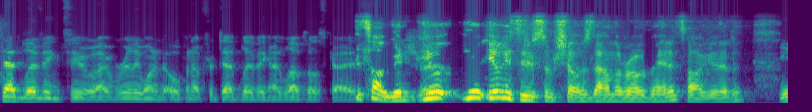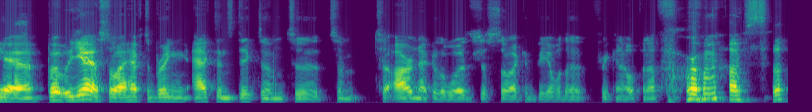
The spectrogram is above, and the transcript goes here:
Dead Living too. I really wanted to open up for Dead Living. I love those guys. It's all good. Sure. You, you, you'll get to do some shows down the road, man. It's all good. Yeah, but yeah, so I have to bring Acton's Dictum to to to our neck of the woods just so I could be able to freaking open up for them. I'm still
